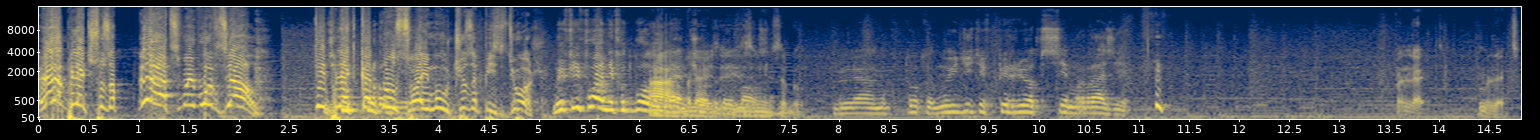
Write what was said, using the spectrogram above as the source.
Э, блядь, что за... Э! Блядь, своего взял! Ты, блядь, катнул своему, что за пиздеж? Мы фифа, а не футбол А, играем, бля, чё ты из- доебался? извини, забыл. Бля, ну кто-то, ну идите вперед все мрази. Блядь, блядь.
